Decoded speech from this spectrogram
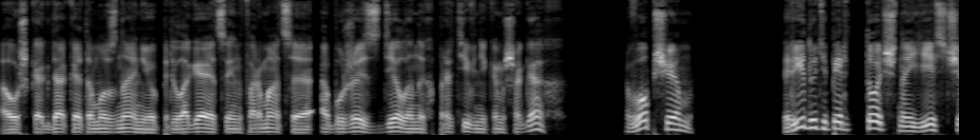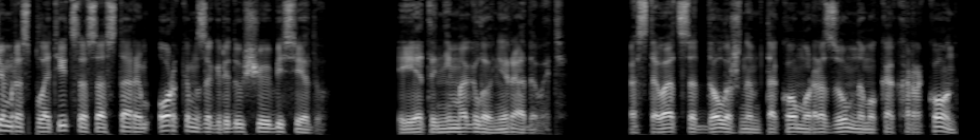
А уж когда к этому знанию прилагается информация об уже сделанных противником шагах, в общем, Риду теперь точно есть чем расплатиться со старым орком за грядущую беседу. И это не могло не радовать. Оставаться должным такому разумному, как Харкон,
